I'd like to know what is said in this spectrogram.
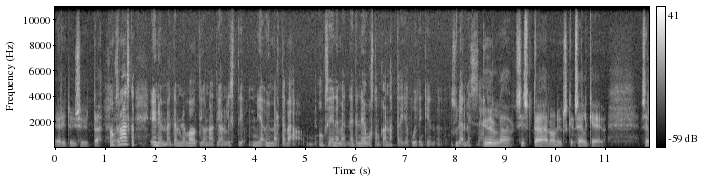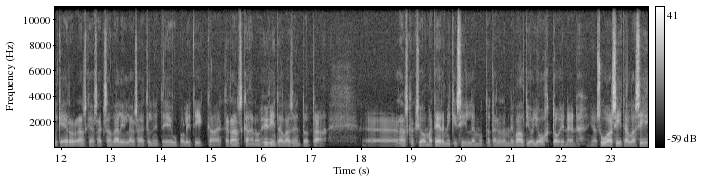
erityisyyttä. Onko Ranska enemmän tämmöinen valtionationalismia ymmärtävää? Onko se enemmän näitä neuvoston kannattajia kuitenkin sydämessään? Kyllä, siis tämähän on yksi selkeä selkeä ero Ranskan ja Saksan välillä, jos ajatellaan nyt EU-politiikkaa, että Ranskahan on hyvin tällaisen tota, ranskaksi on oma termikin sille, mutta tämmöinen valtiojohtoinen ja suosii tällaisia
